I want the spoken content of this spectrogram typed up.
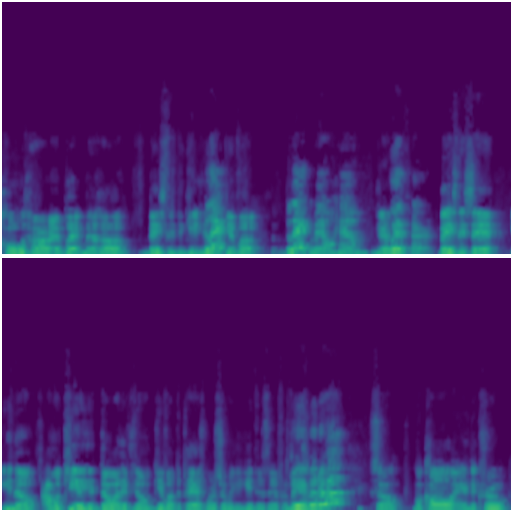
hold her and blackmail her, basically to get him Black- to give up. Blackmail him Yeah. with her. Basically said, you know, I'm gonna kill your daughter if you don't give up the password so we can get this information. Give it up. So McCall and the crew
